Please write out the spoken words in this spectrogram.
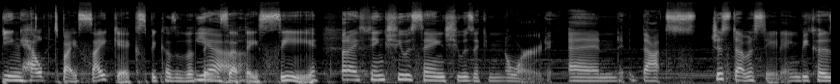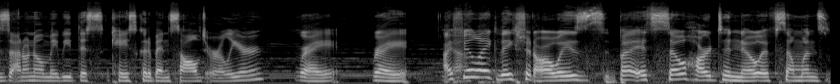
being helped by psychics because of the things Yeah. that they see. But I think she was saying she was ignored. And that's just devastating because I don't know, maybe this case could have been solved earlier. Right, right. I feel like they should always, but it's so hard to know if someone's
